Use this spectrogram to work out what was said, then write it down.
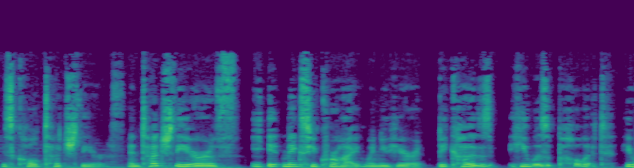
is called Touch the Earth. And Touch the Earth, it makes you cry when you hear it because he was a poet. He,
